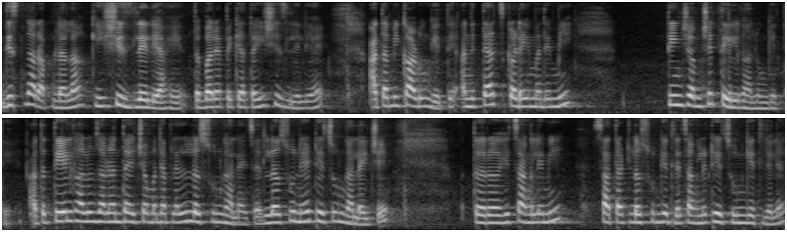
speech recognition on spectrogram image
दिसणार आपल्याला की ही शिजलेली आहे. तर बऱ्यापैकी आता ही शिजलेली आहे. आता मी काढून घेते आणि त्याच कढईमध्ये मी तीन चमचे तेल घालून घेते. आता तेल घालून झाल्यानंतर ह्याच्यामध्ये आपल्याला लसूण घालायचं आहे लसूण हे ठेचून घालायचे. तर हे चांगले मी सात आठ लसूण घेतले चांगले ठेचून घेतलेले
